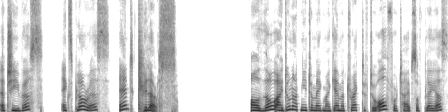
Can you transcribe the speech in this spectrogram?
achievers, explorers, and killers. Although I do not need to make my game attractive to all four types of players,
